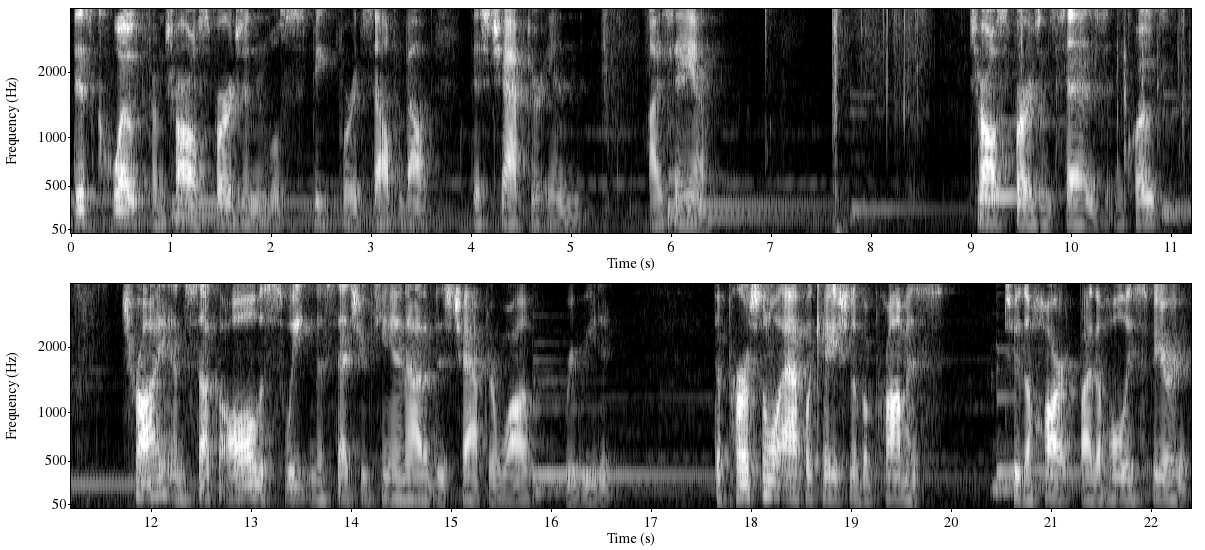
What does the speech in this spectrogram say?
this quote from Charles Spurgeon will speak for itself about this chapter in Isaiah. Charles Spurgeon says, and quote, Try and suck all the sweetness that you can out of this chapter while we read it. The personal application of a promise to the heart by the Holy Spirit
